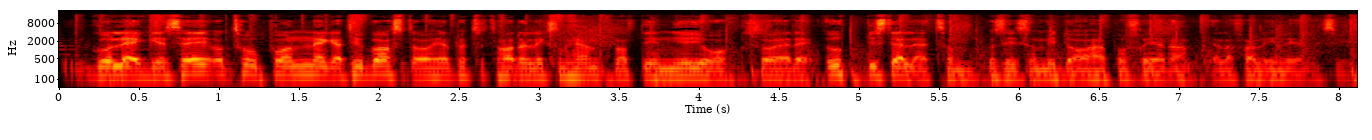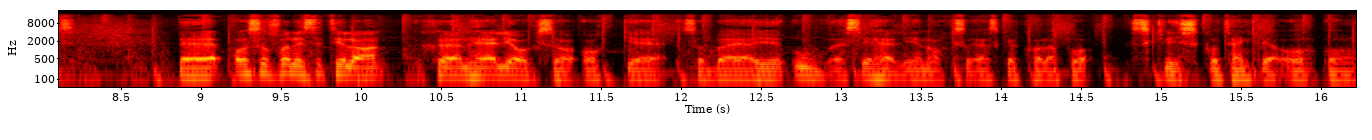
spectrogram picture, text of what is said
går och lägger sig och tror på en negativ börsdag och helt plötsligt har det liksom hänt något i New York så är det upp istället, som, precis som idag här på fredag, i alla fall inledningsvis. Eh, och så får ni se till att ha en skön helg också och eh, så börjar ju OS i helgen också. Jag ska kolla på skridskor tänkte jag och, och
